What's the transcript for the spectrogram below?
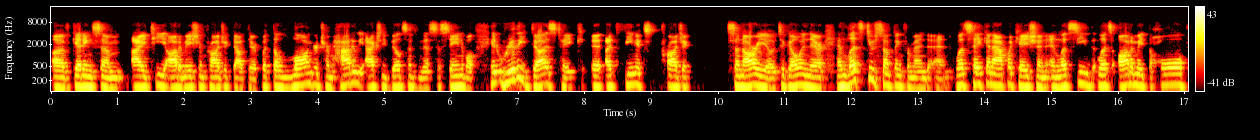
of getting some IT automation project out there, but the longer term, how do we actually build something that's sustainable? It really does take a, a Phoenix project scenario to go in there and let's do something from end to end. Let's take an application and let's see, let's automate the whole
